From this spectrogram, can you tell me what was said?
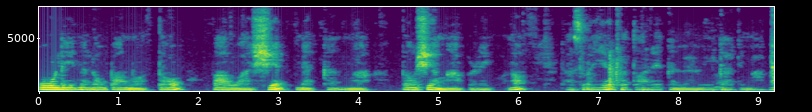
6လေးနှလုံးပေါင်းတော့3ပါဝါ8နက်က5 385ပရိပေါ့နော်ဒါဆိုရင်ထွက်သွားတဲ့ကဏ္ဍလေးကဒီမှာက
